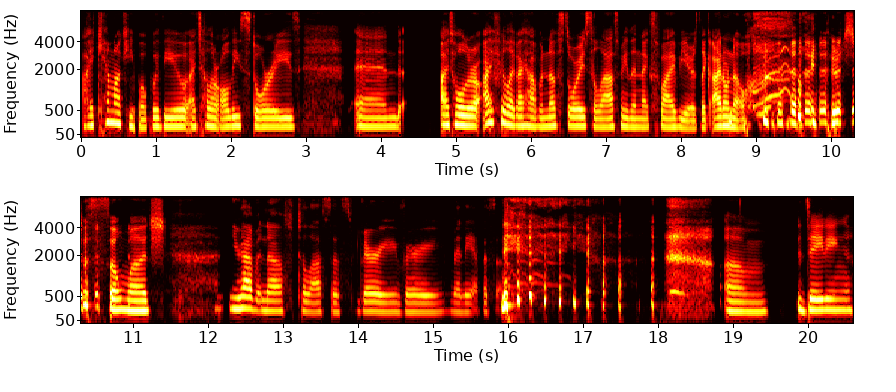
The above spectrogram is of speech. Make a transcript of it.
I cannot keep up with you. I tell her all these stories and I told her I feel like I have enough stories to last me the next five years. Like I don't know. like, there's just so much. You have enough to last us very, very many episodes. Yeah. Um, dating.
